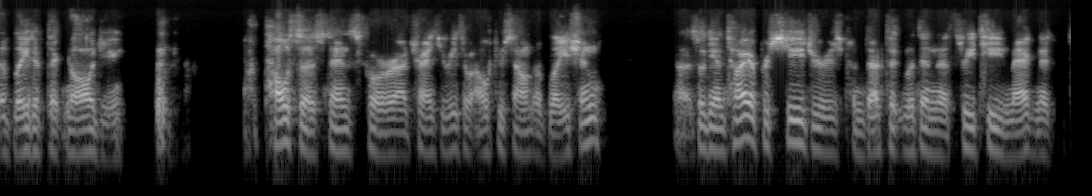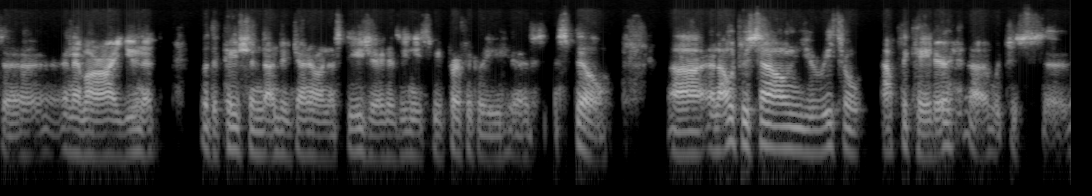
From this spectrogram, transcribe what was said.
ablative technology. TULSA stands for uh, transurethral ultrasound ablation. Uh, so the entire procedure is conducted within a 3T magnet, uh, an MRI unit, with the patient under general anesthesia because he needs to be perfectly uh, still. Uh, an ultrasound urethral applicator, uh, which is, uh,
